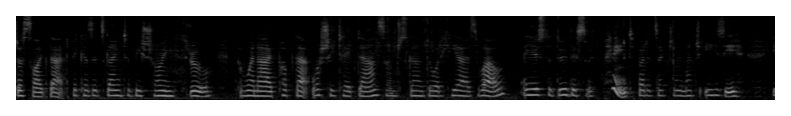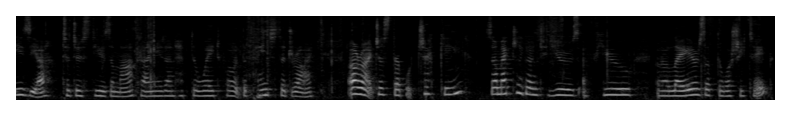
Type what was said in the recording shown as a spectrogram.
just like that because it's going to be showing through when I pop that washi tape down so I'm just going to do it here as well I used to do this with paint but it's actually much easy easier to just use a marker and you don't have to wait for the paint to dry all right just double checking. So I'm actually going to use a few uh, layers of the washi tape.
